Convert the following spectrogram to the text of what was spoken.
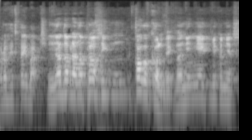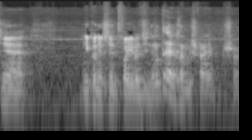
Prochy twojej babci. No dobra, no prochy kogokolwiek, no nie, nie, niekoniecznie, niekoniecznie twojej rodziny. No też za mieszkanie w Warszawie.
